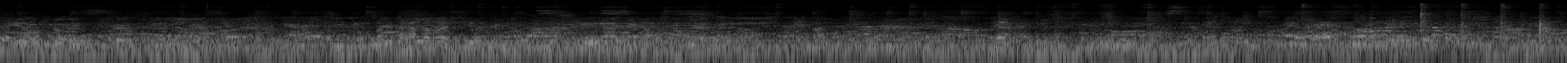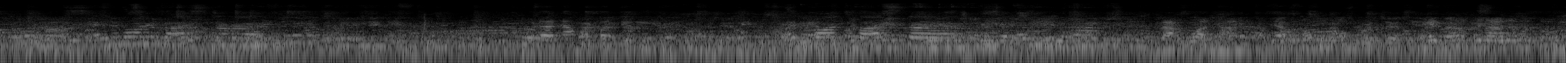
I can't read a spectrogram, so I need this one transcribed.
sa'yo. Bakit nakalabas yun? Grabe lang siya. Wala na akong baterya. One faster. Black one, ha? Yeah, I'm over chest. Hey, ano pinala mo to.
